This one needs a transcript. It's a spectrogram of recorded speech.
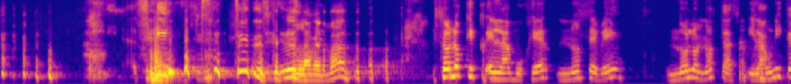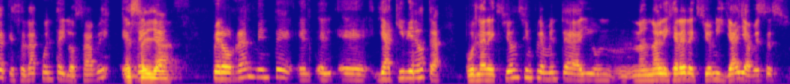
Sí. Sí, es que la verdad. Solo que en la mujer no se ve, no lo notas, y la única que se da cuenta y lo sabe es, ella. Pero realmente, el, el eh, y aquí viene otra, pues la erección simplemente hay una, ligera erección y ya, y a veces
